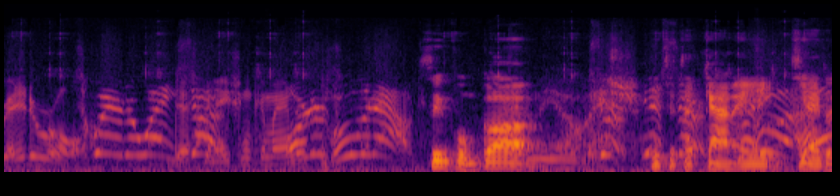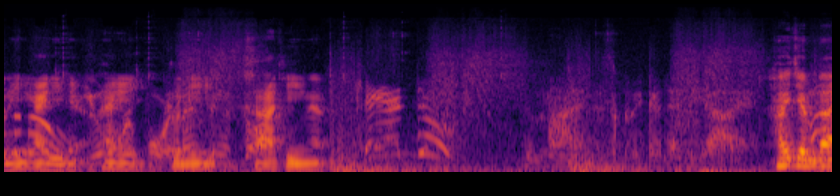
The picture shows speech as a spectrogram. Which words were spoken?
Ready to roll. Squared away, Destination commander. Orders. Moving out. ซึ่งผมก็ Me a wish. เดี๋ยวจะจัดการไอ้ GI ตัวนี้ยังไงดีเนี่ย ให้ตัวนี้ฆ่าทิ้งนะ Can do. The mind is quicker than the eye. ให้จำได้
